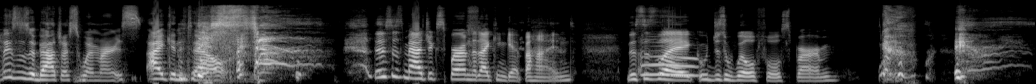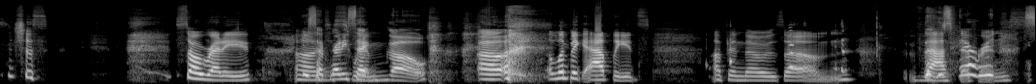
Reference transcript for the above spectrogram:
"This is a batch of swimmers. I can tell." this is magic sperm that I can get behind. This is like just willful sperm. just so ready. he uh, said, "Ready, swim. set, go." Uh, Olympic athletes up in those um vast difference.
